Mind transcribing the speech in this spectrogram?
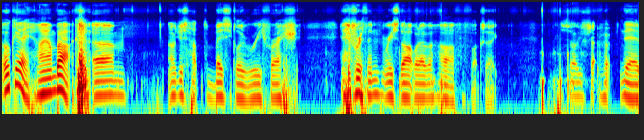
Okay, I am back. Um, I've just had to basically refresh everything, restart whatever. Oh, for fuck's sake. So I just had to, yeah.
